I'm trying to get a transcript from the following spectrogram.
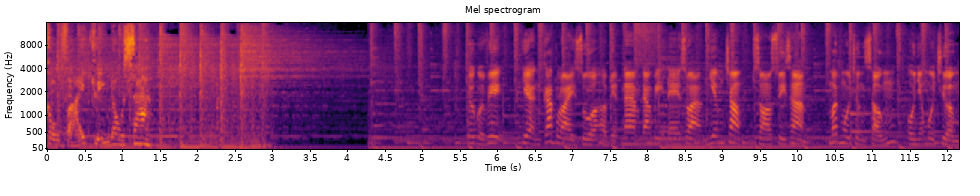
không phải chuyện đâu xa. Thưa quý vị, hiện các loài rùa ở Việt Nam đang bị đe dọa nghiêm trọng do suy giảm, mất môi trường sống, ô nhiễm môi trường,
